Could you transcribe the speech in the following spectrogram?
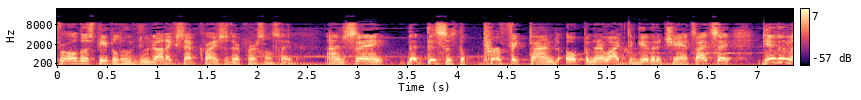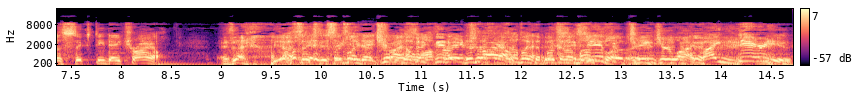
for all those people who do not accept Christ as their personal Savior? I'm saying that this is the perfect time to open their life to give it a chance. I'd say give them a 60 day trial. Is that Yeah, a 60, 60 day trial? a 60 offer? day This trial. Sounds like the book of the See if club. it'll change your life. I dare you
